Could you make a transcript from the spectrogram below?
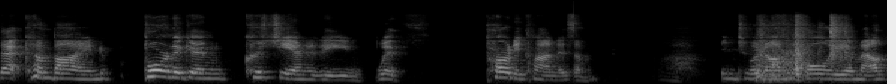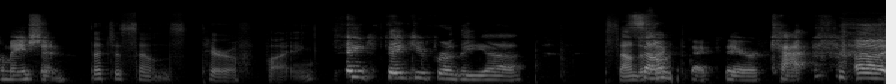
that combined born again Christianity with party clownism into an unholy amalgamation. That just sounds terrifying. Thank, thank you for the uh, Sound, sound effect. effect there, cat. Uh,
